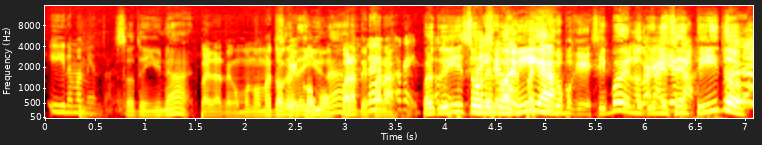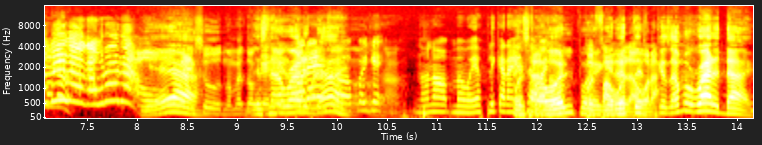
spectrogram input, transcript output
y no me mientas. So then you're not. Espérate, como no me So toques that como... you not- Espérate, que para. pa- ok, Pero tú ok, dices sobre ahí tu amiga. porque Sí, porque no tiene galleta. sentido. ¡No, no, cabrona! Yeah. Oh, eso, no me toques not right Por eso, porque, no, no, me voy a explicar en Por favor, Por porque favor, quiero estar- ahora. A ride or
